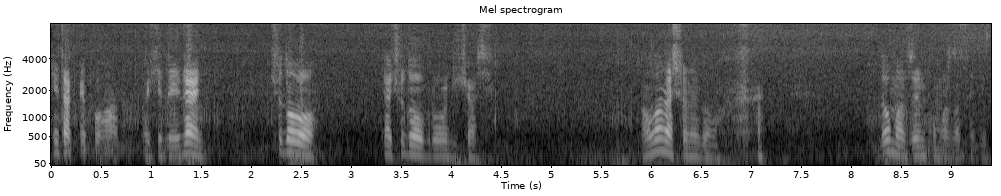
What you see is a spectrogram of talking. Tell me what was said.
І так непогано. Вихідний день. Чудово. Я чудово проводжу час. Головне, що не вдома. Дома взимку можна сидіти.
